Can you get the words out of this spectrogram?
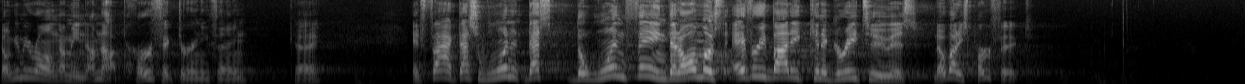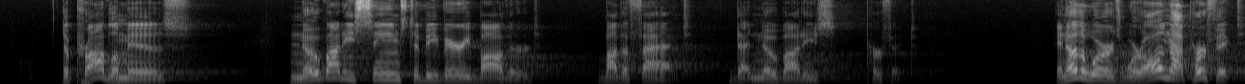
Don't get me wrong. I mean, I'm not perfect or anything. Okay? In fact, that's one that's the one thing that almost everybody can agree to is nobody's perfect. The problem is nobody seems to be very bothered by the fact that nobody's perfect. In other words, we're all not perfect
